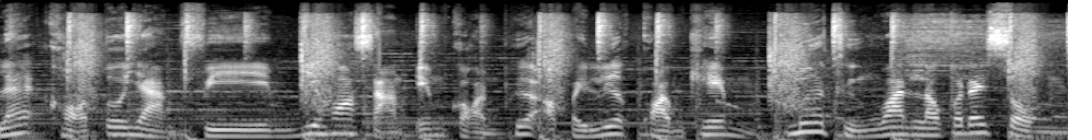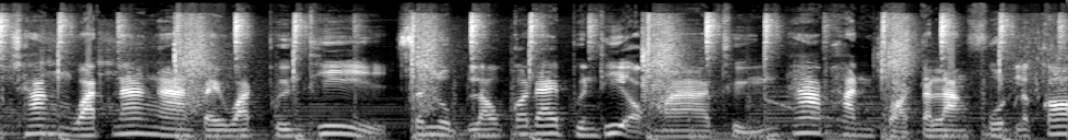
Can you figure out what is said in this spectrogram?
และขอตัวอย่างฟิล์ม ยี่ห้อ 3M ก่อนเพื่อเอาไปเลือกความเข้ม เมื่อถึงวันเราก็ได้ส่งช่างวัดหน้างานไปวัดพื้นที่ สรุปเราก็ได้พื้นที่ออกมาถึง 5,000 กว่าตารางฟุต แล้วก็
